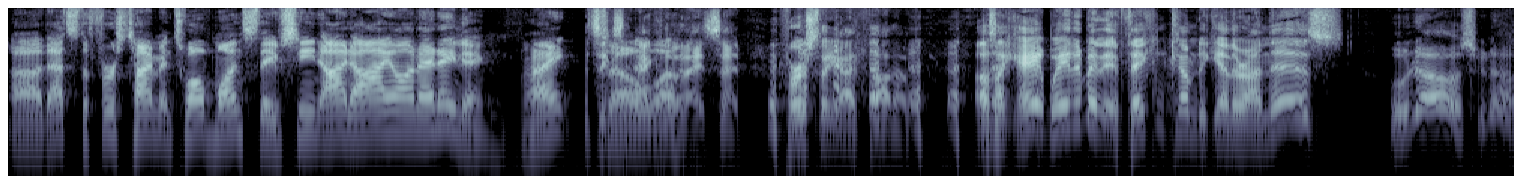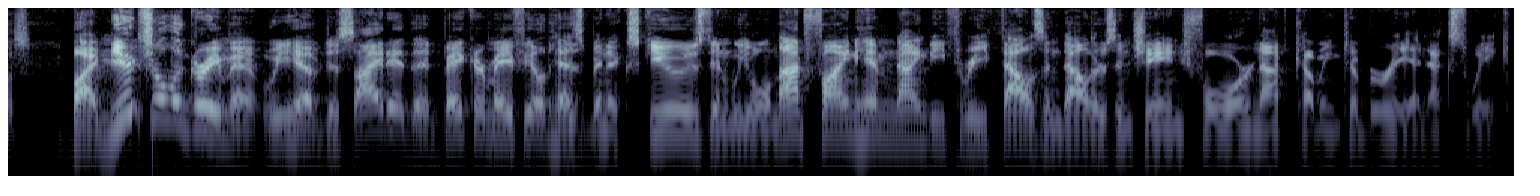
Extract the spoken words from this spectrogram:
Uh, that's the first time in 12 months they've seen eye to eye on anything, right? That's so, exactly uh, what I said. First thing I thought of. I was like, hey, wait a minute. If they can come together on this, who knows? Who knows? By mutual agreement, we have decided that Baker Mayfield has been excused and we will not fine him $93,000 in change for not coming to Berea next week.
